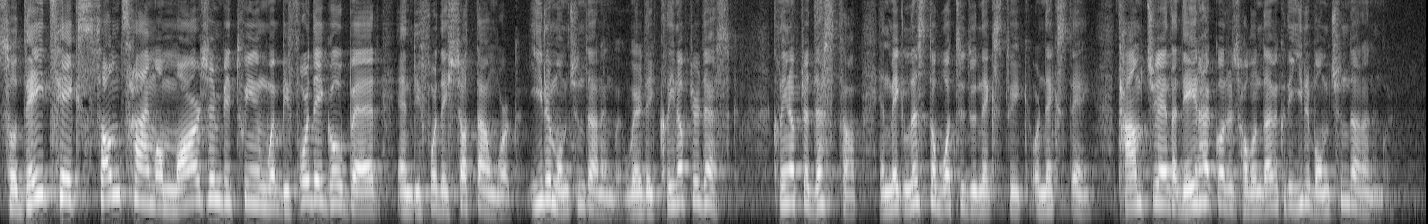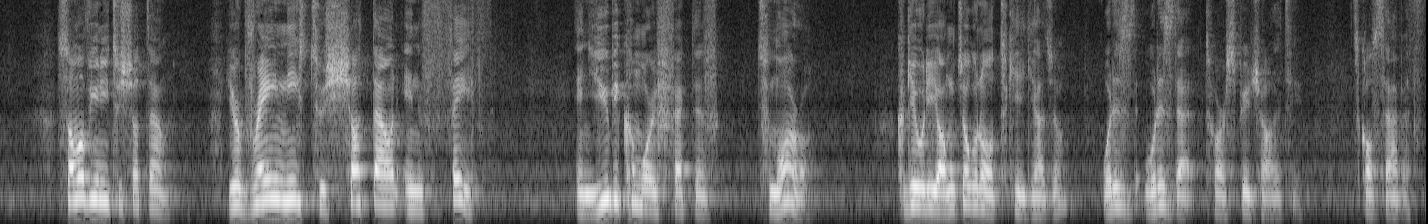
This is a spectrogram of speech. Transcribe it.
So they take some time, a margin between when before they go bed and before they shut down work. 일을 멈춘다는 거예요. Where they clean up your desk, clean up your desktop, and make list of what to do next week or next day. 다음 주에 내일 할 거를 적은 다음에 그때 일을 멈춘다는 거예요. Some of you need to shut down. Your brain needs to shut down in faith, and you become more effective tomorrow. 그게 우리 영적으로 어떻게 얘기하죠? What is what is that to our spirituality? It's called Sabbath.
